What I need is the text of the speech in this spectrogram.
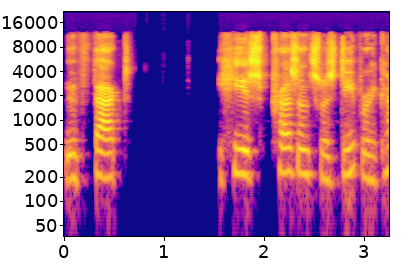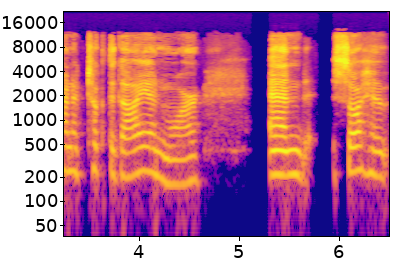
In fact, his presence was deeper. He kind of took the guy in more and saw him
